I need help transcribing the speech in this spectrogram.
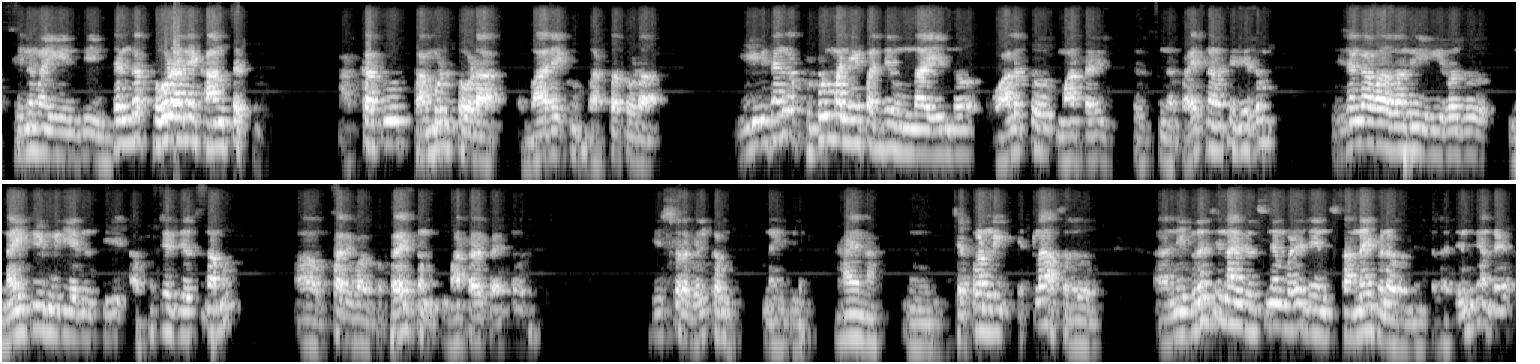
సినిమా ఏంటి నిజంగా తోడ అనే కాన్సెప్ట్. అక్కకు తమ్ముడు తోడ భార్యకు భర్త తోడ. ఈ విధంగా కుటుంబ నేపథ్యం ఉందా ఏందో వాళ్ళతో మాట్లాడి తెలుసుకునే ప్రయత్నం అయితే చేయడం. నిజంగా వాళ్ళని ఈరోజు నైన్టీ మీడియా నుంచి అప్రిషియేట్ చేస్తున్నాము. ఒకసారి వాళ్ళతో ప్రయత్నం మాట్లాడే ప్రయత్నం. Eshwara welcome ninety. ఆయన. చెప్పండి ఎట్లా అసలు? నీ గురించి నాకు తెలిసిన బట్టి నేను స్టన్ అయిపోయినా ఎందుకంటే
